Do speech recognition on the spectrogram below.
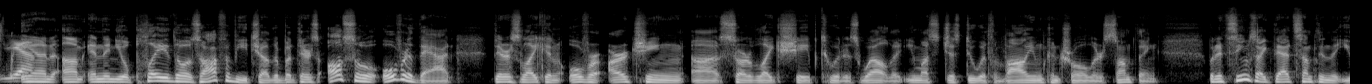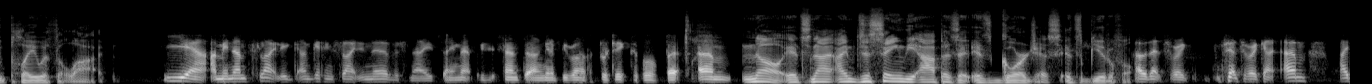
Yeah. And um and then you'll play those off of each other, but there's also over that there's like an overarching uh sort of like shape to it as well that you must just do with a volume control or something. But it seems like that's something that you play with a lot. Yeah, I mean, I'm slightly, I'm getting slightly nervous now saying that because it sounds like I'm going to be rather predictable. But um, no, it's not. I'm just saying the opposite. It's gorgeous. It's beautiful. Oh, that's very, that's very kind. Um, I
